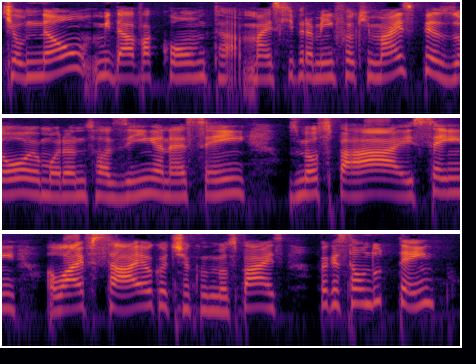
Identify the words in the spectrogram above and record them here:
que eu não me dava conta, mas que pra mim foi o que mais pesou eu morando sozinha, né, sem os meus pais, sem o lifestyle que eu tinha com os meus pais, foi a questão do tempo.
